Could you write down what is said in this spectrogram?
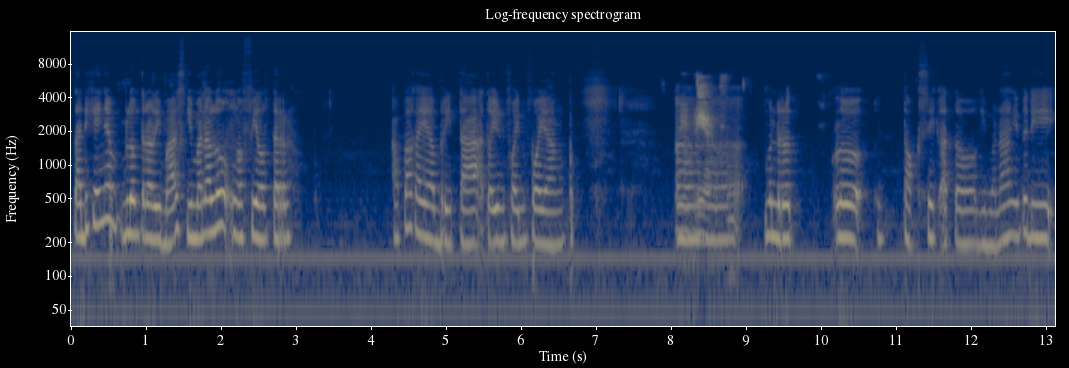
tadi kayaknya belum terlalu dibahas gimana lu ngefilter apa kayak berita atau info-info yang Hmm, eh, iya. menurut lu toxic atau gimana gitu di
